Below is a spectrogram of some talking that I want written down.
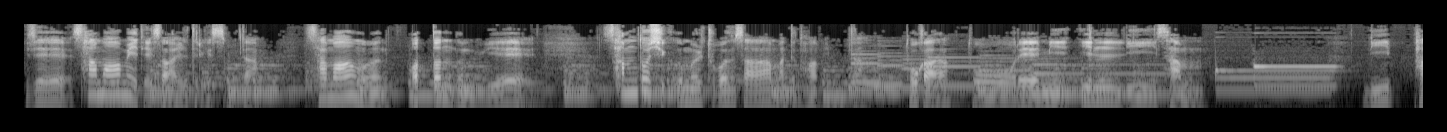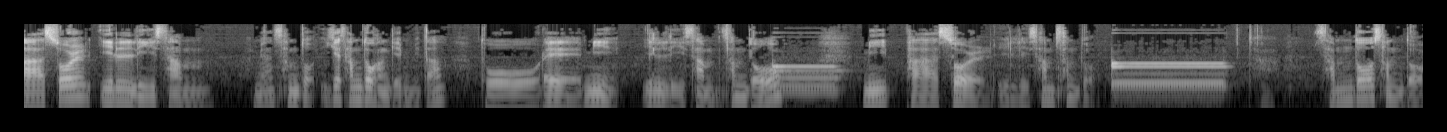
이제 삼화음에 대해서 알려드리겠습니다. 삼화음은 어떤 음 위에 3도씩 음을 두 번 쌓아 만든 화음입니다. 도가 도, 레, 미 1, 2, 3 미, 파, 솔 1, 2, 3 하면 3도 이게 3도 관계입니다. 도, 레, 미 1, 2, 3 3도 미, 파, 솔 1, 2, 3 3도 자, 3도 3도.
